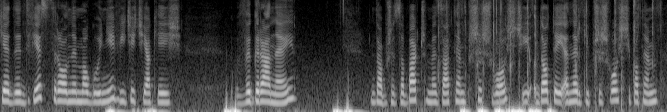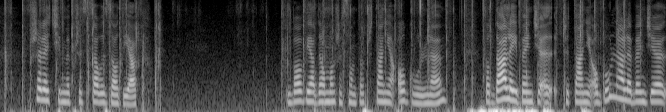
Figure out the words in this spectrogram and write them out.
kiedy dwie strony mogły nie widzieć jakiejś wygranej. Dobrze, zobaczmy zatem przyszłość i do tej energii przyszłości potem przelecimy przez cały zodiak. Bo wiadomo, że są to czytania ogólne. To dalej będzie e, czytanie ogólne, ale będzie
